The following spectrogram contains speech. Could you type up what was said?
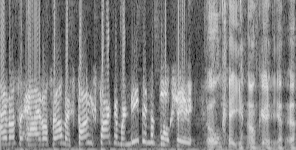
hij, was, hij was wel mijn spanningspartner, maar niet in de boxing. Oké, okay, oké. Okay, ja. En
